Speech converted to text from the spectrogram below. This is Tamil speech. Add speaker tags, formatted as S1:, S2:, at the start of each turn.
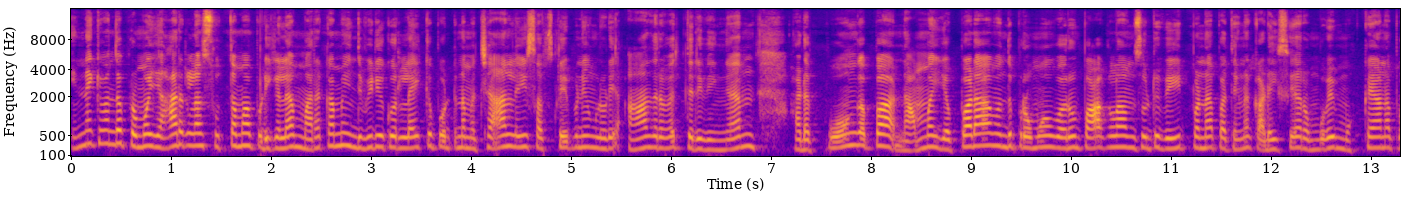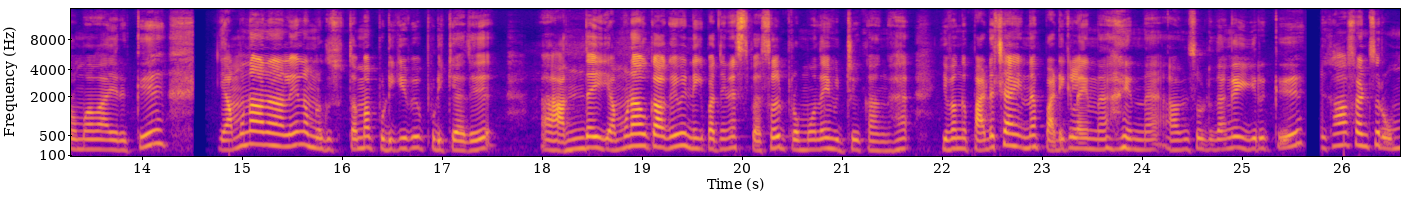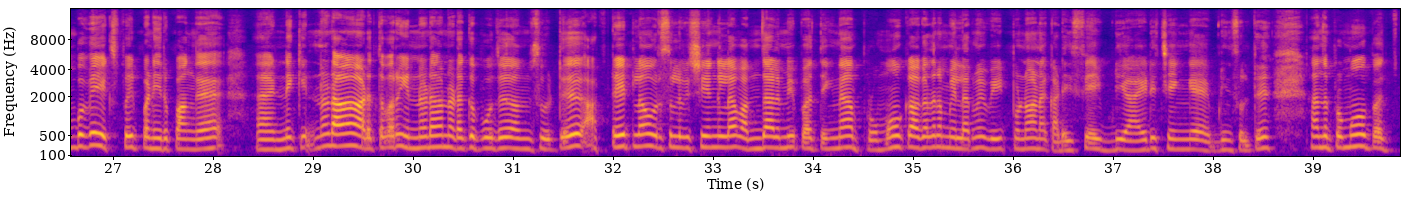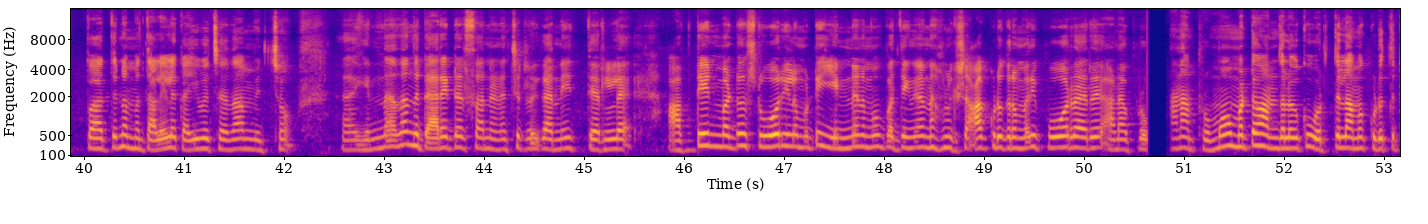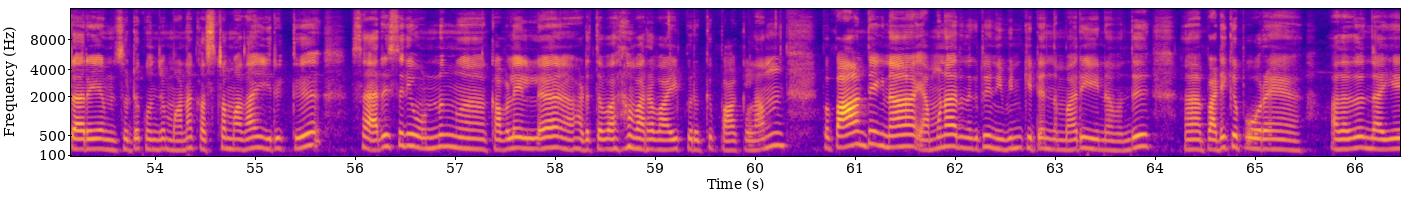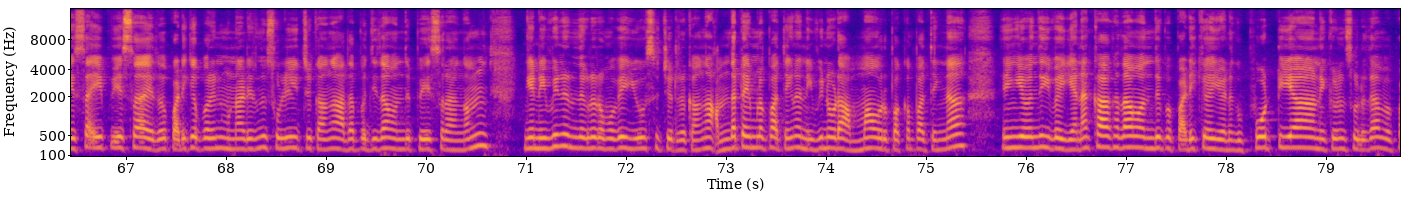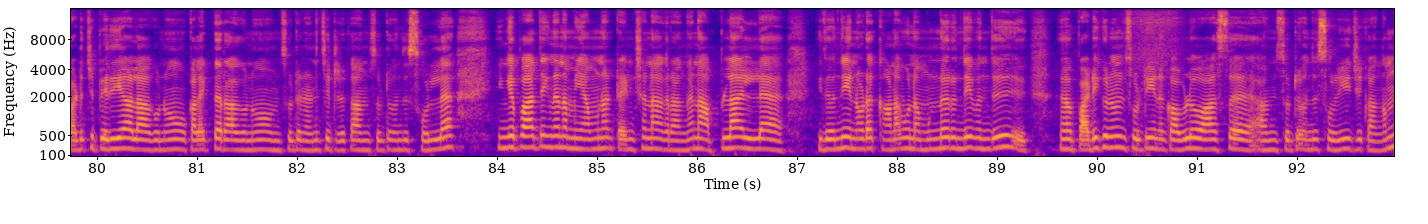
S1: இன்றைக்கி வந்த ப்ரொமோ யாருக்கெல்லாம் சுத்தமாக பிடிக்கல மறக்காமல் இந்த வீடியோக்கு ஒரு லைக்கை போட்டு நம்ம சேனலையும் சப்ஸ்கிரைப் பண்ணி உங்களுடைய ஆதரவை தெரிவிங்க. அட போங்கப்பா நம்ம எப்படா வந்து ப்ரோமோ வரும் பார்க்கலாம்னு சொல்லிட்டு வெயிட் பண்ணால் பார்த்தீங்கன்னா கடைசியாக ரொம்பவே மொக்கையான ப்ரோமோவாக இருக்குது யமுனானாலே நம்மளுக்கு சுத்தமாக பிடிக்கவே பிடிக்காது. அந்த யமுனாவுக்காகவே இன்றைக்கி பார்த்தீங்கன்னா ஸ்பெஷல் ப்ரோமோ தான் விட்டுருக்காங்க. இவங்க படித்தா என்ன படிக்கலைன்னா என்ன அப்படின்னு சொல்லிட்டு தாங்க இருக்குது ரிஹா ஃபேன்ஸ் ரொம்பவே எக்ஸ்பெக்ட் பண்ணியிருப்பாங்க. இன்றைக்கி இன்னைக்கு என்னடா அடுத்த வாரம் என்னடா நடக்க போகுது அப்படின்னு சொல்லிட்டு அப்டேட்லாம் ஒரு சில விஷயங்கள்லாம் வந்தாலுமே பார்த்தீங்கன்னா ப்ரொமோக்காக தான் நம்ம எல்லாருமே வெயிட் பண்ணோம். ஆனால் கடைசியாக இப்படி ஆயிடுச்சேங்க அப்படின்னு சொல்லிட்டு அந்த ப்ரொமோவை பார்த்து பார்த்து நம்ம தலையில் கை வச்சதான் மிச்சம். என்ன தான் அந்த டேரக்டர் சார் நினச்சிட்ருக்காருன்னே தெரில அப்டேட் மட்டும் ஸ்டோரியில் மட்டும் என்னென்னமோ பார்த்தீங்கன்னா நம்மளுக்கு ஷாக் கொடுக்குற மாதிரி போடுறாரு ஆனால் ப்ரோ ஆனால் ப்ரொமோ மட்டும் அந்தளவுக்கு ஒர்த்து இல்லாமல் கொடுத்துட்டாரே அப்படின்னு சொல்லிட்டு கொஞ்சம் மன கஷ்டமாக தான் இருக்குது சரி சரி ஒன்றும் கவலை இல்லை. அடுத்த வாரம் வர வாய்ப்பு இருக்குது பார்க்கலாம் இப்போ பார்த்தீங்கன்னா யமுனா இருந்துக்கிட்டு நிவின்கிட்ட இந்த மாதிரி நான் வந்து படிக்க போகிறேன் அதாவது இந்த ஐஏஎஸ் ஐபிஎஸ்ஸாக ஏதோ படிக்க போகிறேன்னு முன்னாடி இருந்து சொல்லிட்டு இருக்காங்க. அதை பற்றி தான் வந்து பேசுகிறாங்க இங்கே நிவின் இருந்துக்கிட்டு ரொம்பவே யோசிச்சுட்டு இருக்காங்க. அந்த டைமில் பார்த்தீங்கன்னா நிவினோட அம்மா ஒரு பக்கம் பார்த்தீங்கன்னா இங்கே வந்து இவ எனக்காக தான் வந்து இப்போ படிக்க எனக்கு போட்டியாக நிற்கணும்னு சொல்லிட்டு தான் அவள் படித்து பெரிய ஆள் ஆகணும் கலெக்டர் ஆகணும் அப்படின்னு சொல்லிட்டு நினச்சிட்டு இருக்கா அப்படின்னு சொல்லிட்டு வந்து சொல்ல. இங்கே பார்த்தீங்கன்னா நம்ம யமுனா டென்ஷன் ஆகுறாங்க. நான் அப்படிலாம் இல்லை. இது வந்து என்னோடய கனவு. நான் முன்னருந்தே வந்து படிக்கணும்னு சொல்லிட்டு எனக்கு அவ்வளோ ஆசை அப்படின்னு சொல்லிட்டு வந்து சொல்லிட்டு இருக்காங்க.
